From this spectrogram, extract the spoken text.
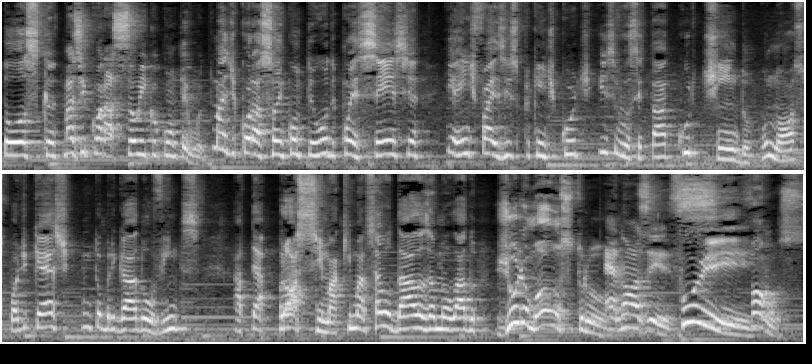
tosca, Mas de coração e com conteúdo. mas de coração e conteúdo e com essência. E a gente faz isso porque a gente curte. E se você está curtindo o nosso podcast, muito obrigado, ouvintes. Até a próxima. Aqui Marcelo Dallas, ao meu lado, Júlio Monstro. É nozes. Fui. Fomos.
